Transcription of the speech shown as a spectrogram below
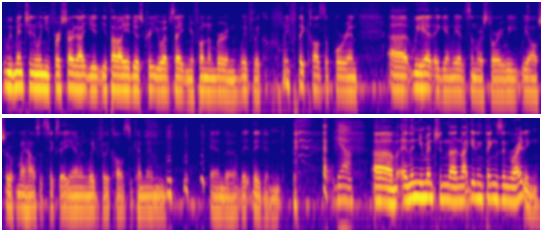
we mentioned when you first started out, you, you thought all you had to do was create your website and your phone number and wait for the wait for the calls to pour in. Uh, we had again, we had a similar story. We we all showed up at my house at six a.m. and waited for the calls to come in, and uh, they they didn't. yeah. Um, and then you mentioned uh, not getting things in writing.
